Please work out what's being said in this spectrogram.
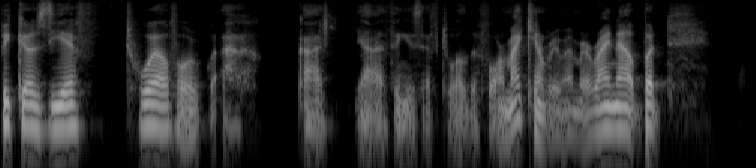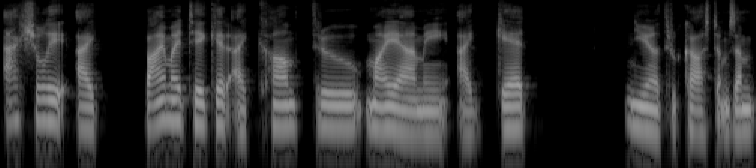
because the F12 or uh, gosh, yeah, I think it's F12 the form. I can't remember right now. But actually, I buy my ticket. I come through Miami. I get you know through customs. I'm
